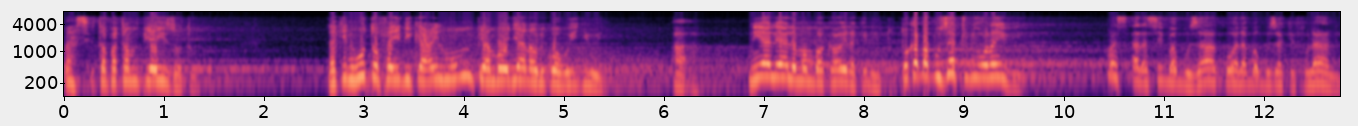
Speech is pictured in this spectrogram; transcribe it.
Basi utapata mpya hizo tu. Lakini hutofaidika ilmu mpya ambayo jana ulikuwa huijui. Ah ni yale yale mambo ya kawaida lakini toka babu zetu tuliona hivi. Masala si babu zako wala babu zake fulani.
